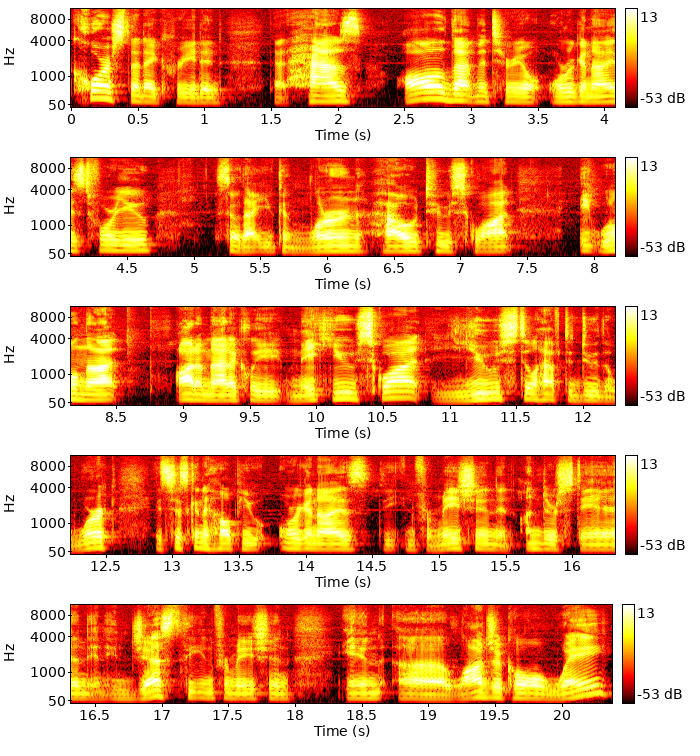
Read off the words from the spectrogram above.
course that I created that has all of that material organized for you so that you can learn how to squat. It will not automatically make you squat. You still have to do the work. It's just going to help you organize the information and understand and ingest the information in a logical way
